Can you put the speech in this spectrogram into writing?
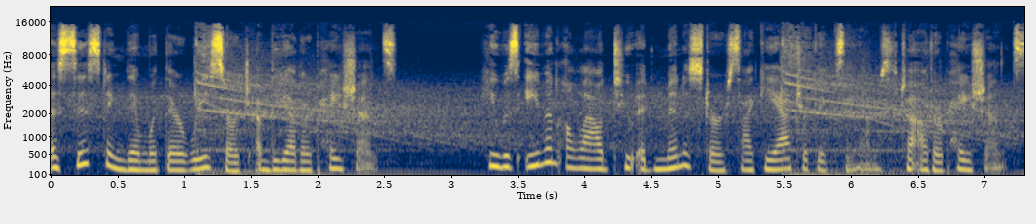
assisting them with their research of the other patients. He was even allowed to administer psychiatric exams to other patients.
